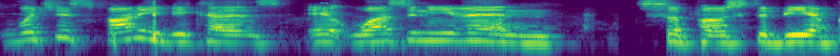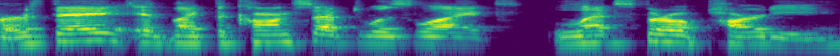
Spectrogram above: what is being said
Which is funny because it wasn't even supposed to be a birthday. It like the concept was like, let's throw a party,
